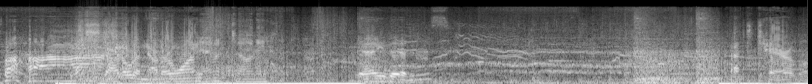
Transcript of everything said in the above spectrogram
Haha! Startled another one. Damn it, Tony. Yeah, you did. That's terrible.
